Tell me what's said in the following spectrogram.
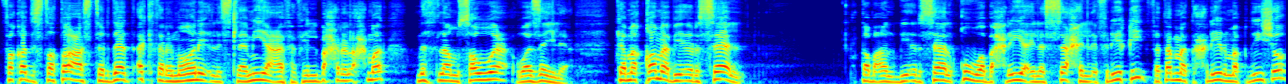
فقد استطاع استرداد أكثر الموانئ الإسلامية في البحر الأحمر مثل مصوع وزيلع. كما قام بإرسال طبعا بإرسال قوة بحرية إلى الساحل الإفريقي فتم تحرير مقديشو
